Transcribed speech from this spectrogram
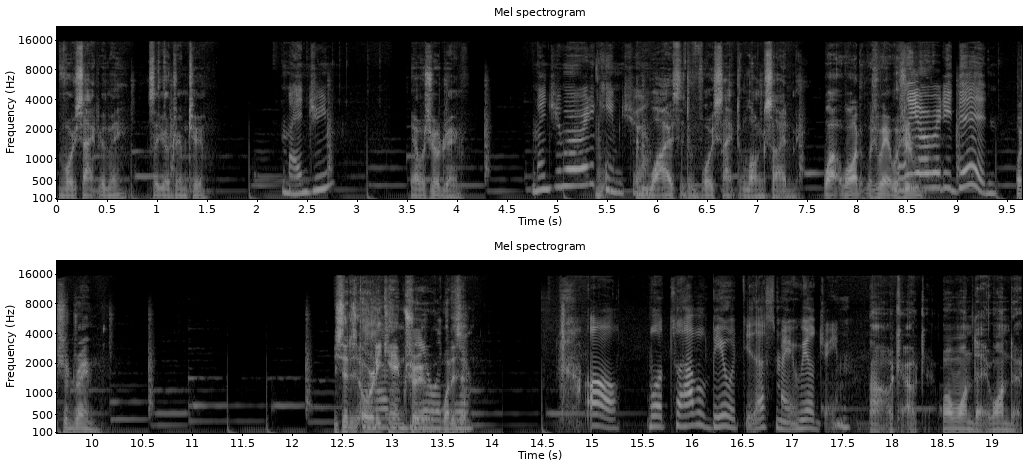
Voice act with me? Is that your dream too? My dream? Yeah, what's your dream? My dream already came true. And why is it to voice act alongside me? What? What? Wait, wait, what's we your, already did. what's your dream? You said it already came true. What is you. it? Oh, well, to have a beer with you, that's my real dream. Oh, okay, okay. Well, one day, one day.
